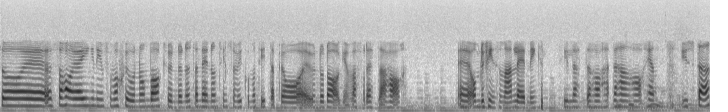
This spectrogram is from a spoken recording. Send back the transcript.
så, eh, så har jag ingen information om bakgrunden utan det är någonting som vi kommer att titta på eh, under dagen varför detta har, eh, om det finns en anledning till att det, har, det här har hänt just där.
